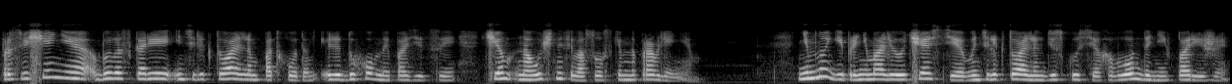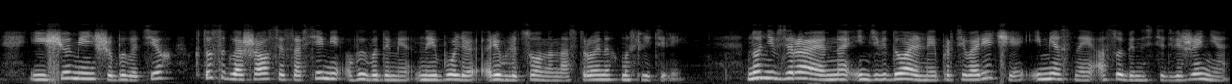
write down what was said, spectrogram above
просвещение было скорее интеллектуальным подходом или духовной позицией, чем научно-философским направлением. Немногие принимали участие в интеллектуальных дискуссиях в Лондоне и в Париже, и еще меньше было тех, кто соглашался со всеми выводами наиболее революционно настроенных мыслителей. Но невзирая на индивидуальные противоречия и местные особенности движения,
